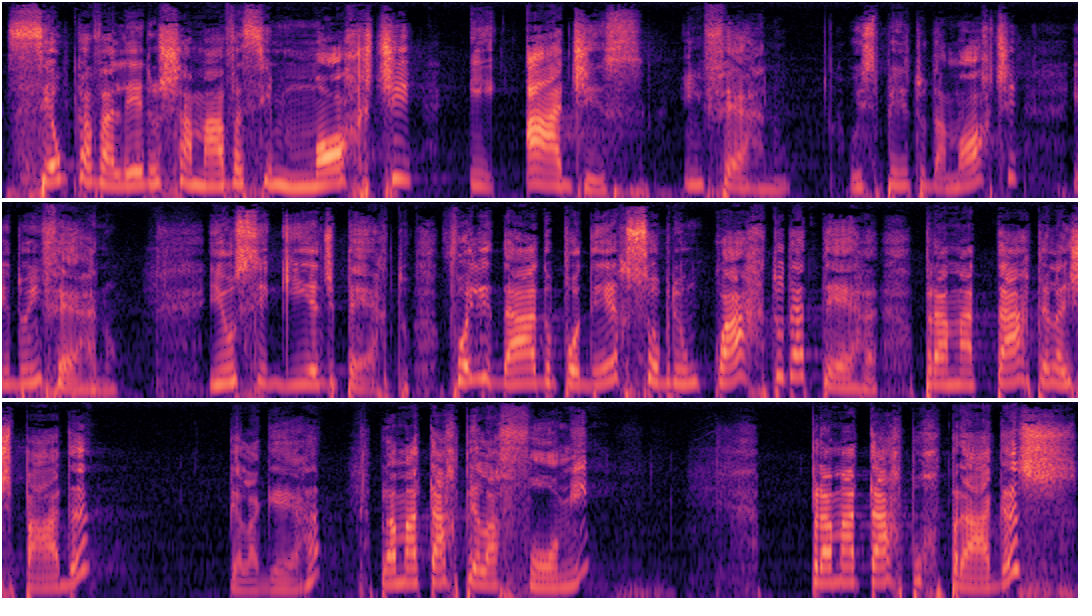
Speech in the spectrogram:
Seu cavaleiro chamava-se Morte e Hades, inferno, o espírito da morte e do inferno. E o seguia de perto. Foi-lhe dado poder sobre um quarto da terra para matar pela espada, pela guerra, para matar pela fome para matar por pragas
